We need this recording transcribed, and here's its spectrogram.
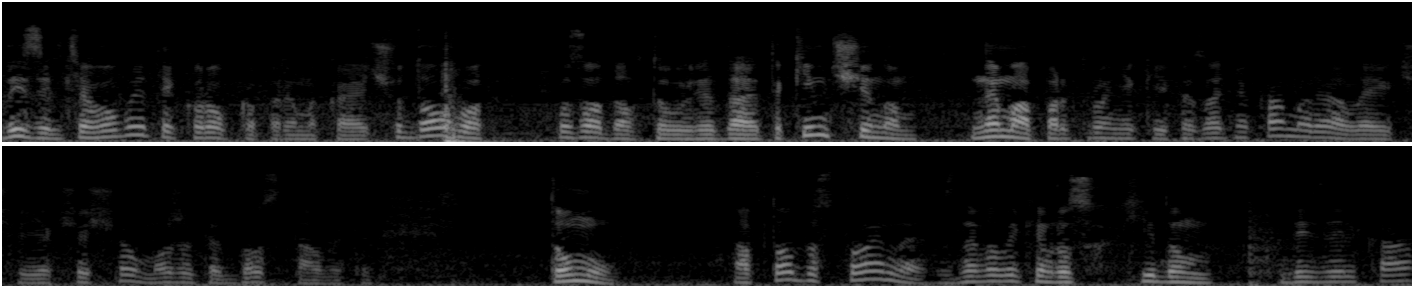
Дизель тяговитий, коробка перемикає чудово. Позаду авто виглядає таким чином. Нема парктроніків і задньої камери, але якщо, якщо що, можете доставити. Тому авто достойне з невеликим розхідом дизелька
